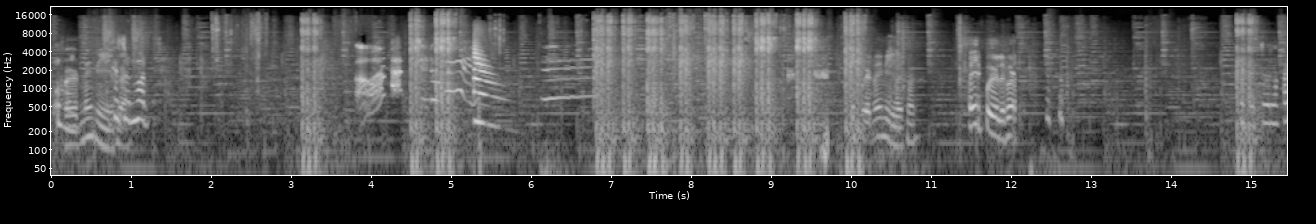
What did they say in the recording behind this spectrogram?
โอ้โหเบิร์ดไม่มีกระเพื่สุอนนหมดเอาอะช่วยด้วยปืนไม่มีเลยเพื่อนไม่มีปืนเลยเพื่อนเปิดประ ตูแล้วก็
